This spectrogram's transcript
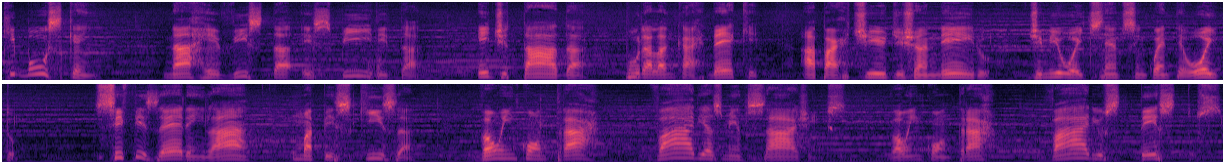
que busquem na revista espírita editada por Allan Kardec a partir de janeiro de 1858, se fizerem lá uma pesquisa, vão encontrar várias mensagens, vão encontrar vários textos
